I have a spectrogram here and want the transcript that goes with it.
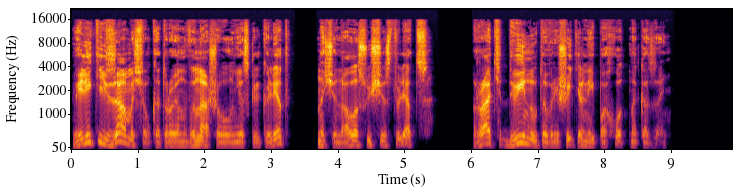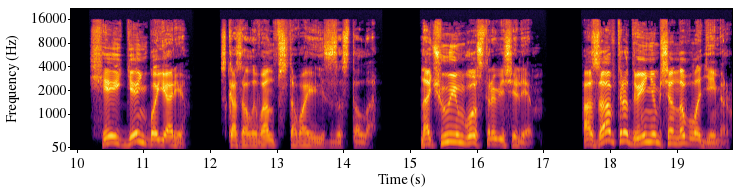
Великий замысел, который он вынашивал несколько лет, начинал осуществляться. Рать двинута в решительный поход на Казань. «Сей день, бояре!» — сказал Иван, вставая из-за стола. «Ночуем в острове Селе, а завтра двинемся на Владимир».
